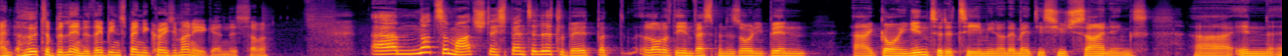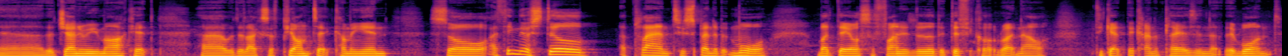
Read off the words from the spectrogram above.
and Hertha Berlin have they been spending crazy money again this summer? Um, not so much. They spent a little bit, but a lot of the investment has already been uh, going into the team. You know, they made these huge signings uh, in uh, the January market uh, with the likes of Piątek coming in. So I think there's still a plan to spend a bit more, but they also find it a little bit difficult right now to get the kind of players in that they want.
